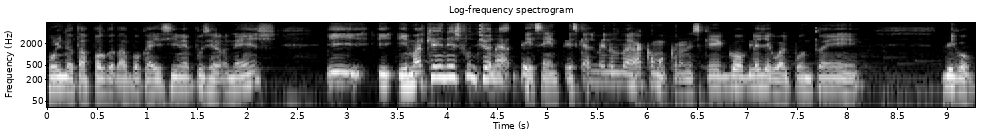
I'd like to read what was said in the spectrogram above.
Uy, no, tampoco, tampoco. Ahí sí me pusieron Edge. Y, y, mal que bien Edge funciona decente. Es que al menos no era como Chrome. Es que Google llegó al punto de. Digo,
